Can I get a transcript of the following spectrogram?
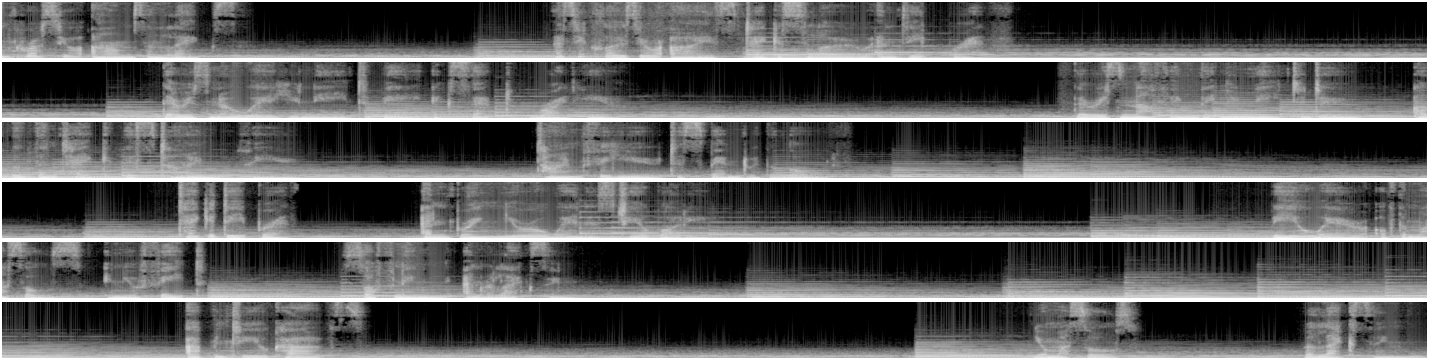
Uncross your arms and legs. As you close your eyes, take a slow and deep breath. There is nowhere you need to be except right here. There is nothing that you need to do other than take this time for you. Time for you to spend with the Lord. Take a deep breath and bring your awareness to your body. Be aware of the muscles in your feet, softening and relaxing. Up into your calves. Your muscles relaxing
